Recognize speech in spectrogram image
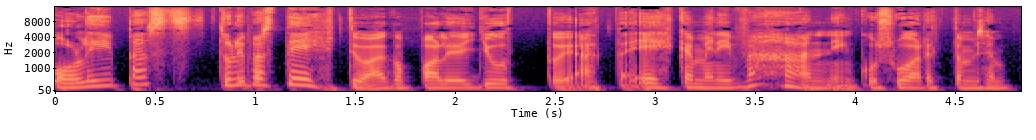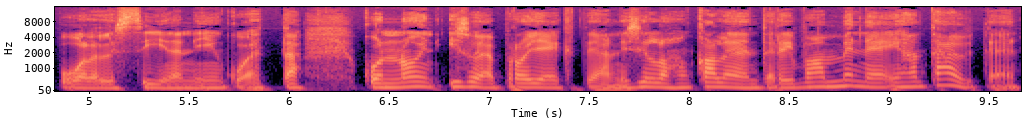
olipas, tulipas tehty aika paljon juttuja, että ehkä meni vähän niin kuin suorittamisen puolelle siinä, niin kuin, että kun on noin isoja projekteja, niin silloinhan kalenteri vaan menee ihan täyteen.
